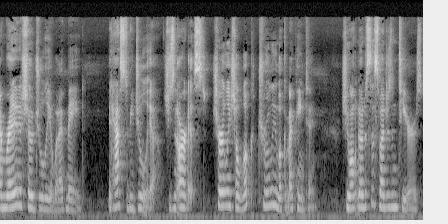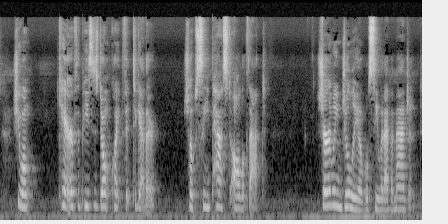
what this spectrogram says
I'm ready to show Julia what I've made. It has to be Julia. She's an artist. Surely she'll look, truly look at my painting. She won't notice the smudges and tears. She won't care if the pieces don't quite fit together. She'll see past all of that. Surely Julia will see what I've imagined.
